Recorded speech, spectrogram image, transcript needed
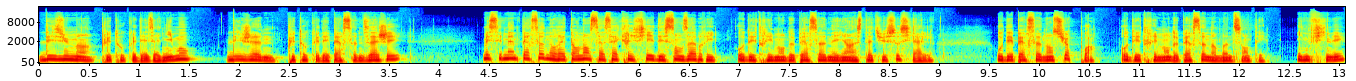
des humains plutôt que des animaux, des jeunes plutôt que des personnes âgées, mais ces mêmes personnes auraient tendance à sacrifier des sans-abri au détriment de personnes ayant un statut social, ou des personnes en surpoids au détriment de personnes en bonne santé. In fine,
